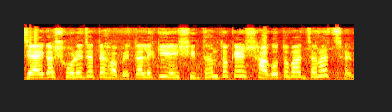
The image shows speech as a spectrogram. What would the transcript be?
জায়গা সরে যেতে হবে তাহলে কি এই সিদ্ধান্তকে স্বাগতবাদ জানাচ্ছেন?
